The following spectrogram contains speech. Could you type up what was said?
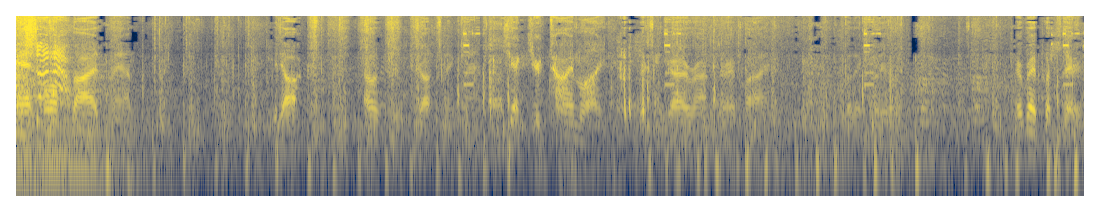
And Shut both up! sides, man. Yuck. That was disgusting, man. Check your timeline. Freaking guy runs right by. So they clear. Everybody push ours.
